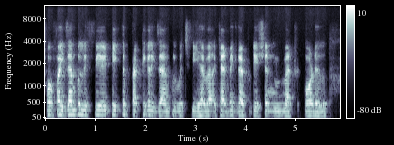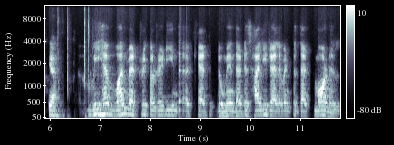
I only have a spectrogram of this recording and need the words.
for, for example, if we take the practical example, which we have an academic reputation metric model. Yeah. We have one metric already in the academic domain that is highly relevant to that model.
